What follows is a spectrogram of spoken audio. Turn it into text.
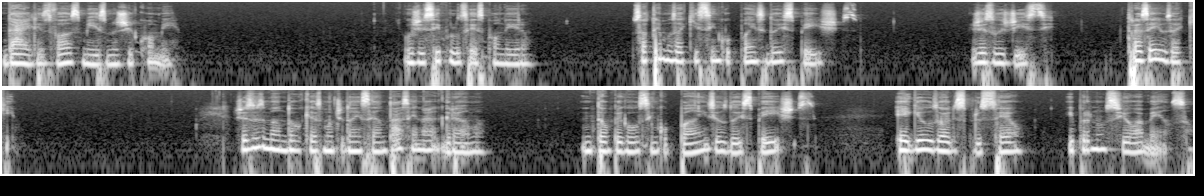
Dai-lhes vós mesmos de comer. Os discípulos responderam: Só temos aqui cinco pães e dois peixes. Jesus disse: Trazei-os aqui. Jesus mandou que as multidões sentassem na grama. Então pegou os cinco pães e os dois peixes, ergueu os olhos para o céu e pronunciou a bênção.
